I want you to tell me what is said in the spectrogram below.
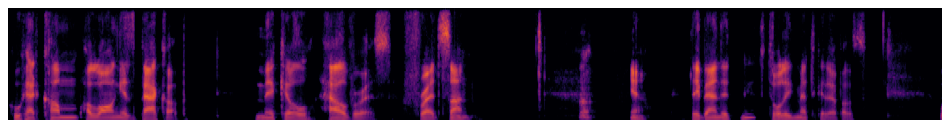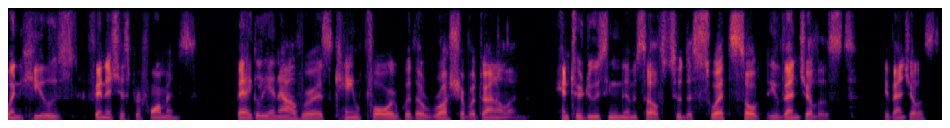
who had come along as backup, Mikel Alvarez, Fred's son. Huh. Yeah, they banded, totally met together about this. When Hughes finished his performance, Begley and Alvarez came forward with a rush of adrenaline, introducing themselves to the sweat-soaked evangelist, evangelist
